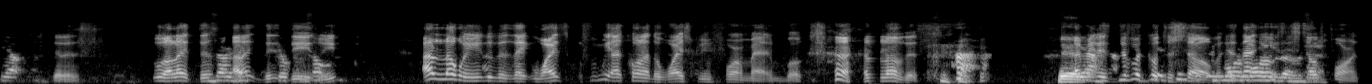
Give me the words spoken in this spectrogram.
Yeah. Look at this. Ooh, I like this. I like thi- Joe these. You. I love when you do this like white. For me, I call it the white screen format in books. I love this. yeah. I mean, it's difficult It to sell, but it's more and more not easy to sell porn.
